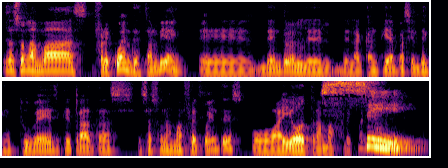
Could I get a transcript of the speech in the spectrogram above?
Esas son las más frecuentes también. dentro de, de, la cantidad de pacientes que tú ves, que tratas, ¿esas son las más frecuentes o hay otra más frecuente? Sí,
